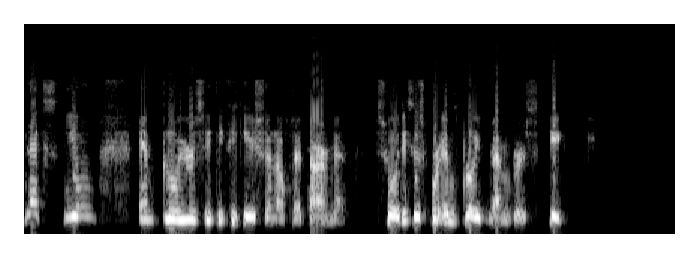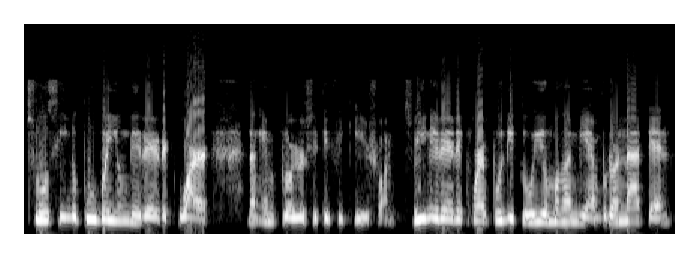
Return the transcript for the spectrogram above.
Next, yung employer certification of retirement. So, this is for employed members. Okay. So, sino po ba yung nire-require ng employer certification? So, yung nire-require po dito yung mga miyembro natin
